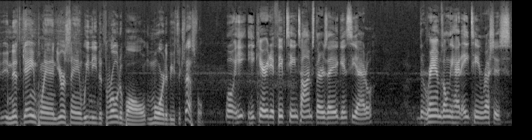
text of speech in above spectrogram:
in this game plan, you're saying we need to throw the ball more to be successful. well, he he carried it 15 times Thursday against Seattle. The Rams only had 18 rushes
